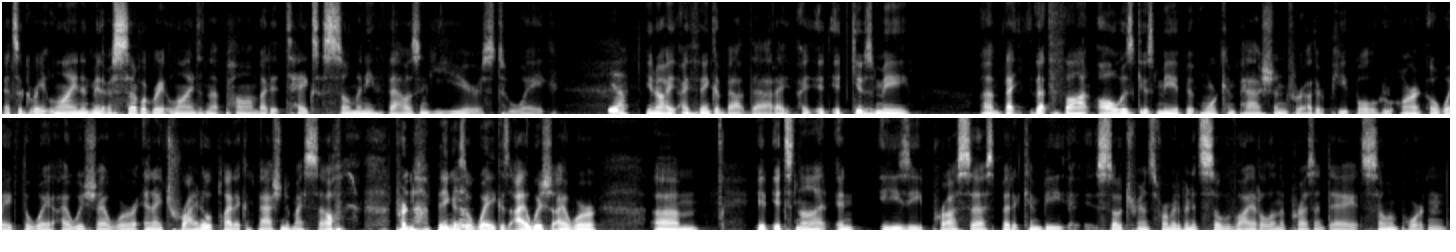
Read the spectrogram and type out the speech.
It's a great line, and I mean, there are several great lines in that poem, but it takes so many thousand years to wake. Yeah. You know, I, I think about that. I, I it, it gives me um, that that thought always gives me a bit more compassion for other people who aren't awake the way I wish I were, and I try to apply that compassion to myself for not being yeah. as awake as I wish I were. Um, it, it's not an easy process, but it can be so transformative, and it's so vital in the present day. It's so important.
